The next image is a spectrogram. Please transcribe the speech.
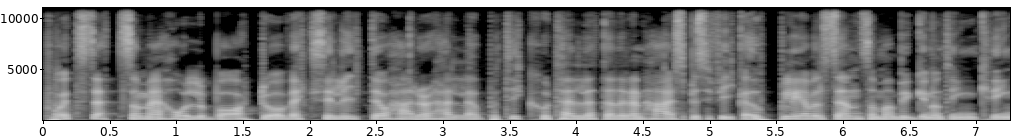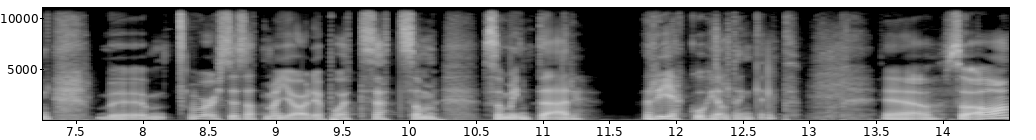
på ett sätt som är hållbart och växer lite och här och det här lilla butikhotellet eller den här specifika upplevelsen som man bygger någonting kring eh, versus att man gör det på ett sätt som, som inte är reko helt enkelt. Eh, så ja,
